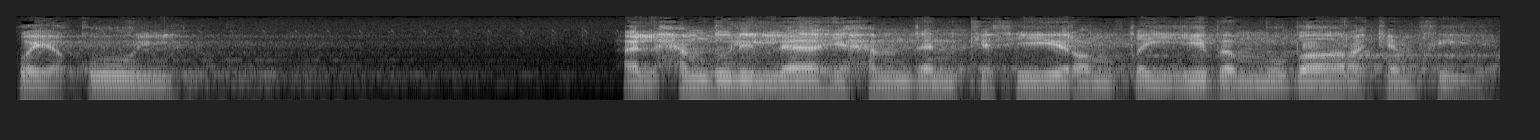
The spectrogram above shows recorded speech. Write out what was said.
ويقول الحمد لله حمدا كثيرا طيبا مباركا فيه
